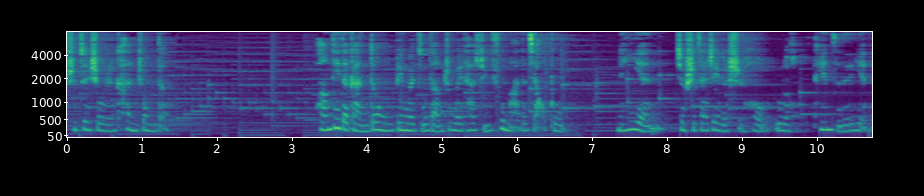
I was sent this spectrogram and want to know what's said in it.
是最受人看重的。皇帝的感动并未阻挡住为他寻驸马的脚步，李衍就是在这个时候入了天子的眼。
